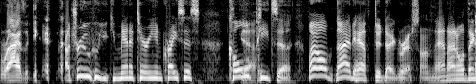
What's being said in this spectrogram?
rise again. a true humanitarian crisis. Cold Yeah. pizza. Well, I'd have to digress on that. I don't think.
